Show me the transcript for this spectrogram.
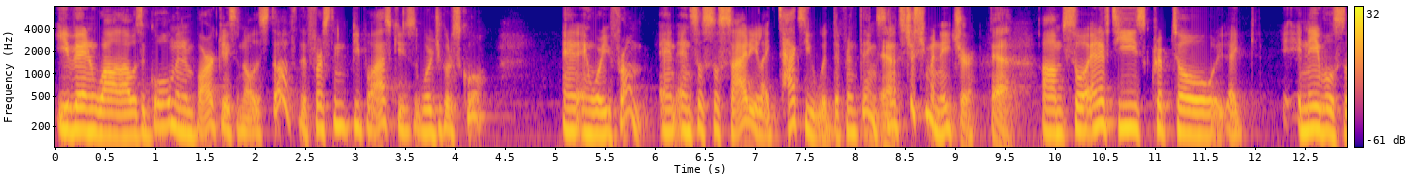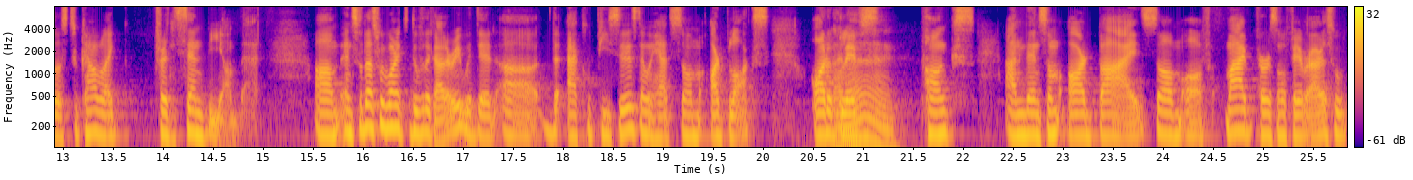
even while I was at Goldman and Barclays and all this stuff, the first thing people ask you is, "Where'd you go to school?" And, and where are you from? And and so society like tags you with different things, yeah. and it's just human nature. Yeah. Um, so NFTs, crypto, like enables us to kind of like transcend beyond that. Um, and so that's what we wanted to do with the gallery. We did uh, the Aku pieces, then we had some art blocks, autoglyphs, punks, and then some art by some of my personal favorite artists who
